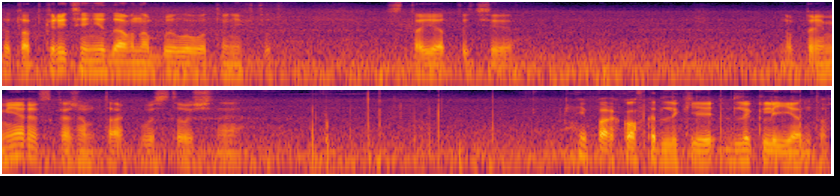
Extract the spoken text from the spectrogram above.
Это открытие недавно было. Вот у них тут стоят эти, ну, примеры, скажем так, выставочные. И парковка для, для клиентов.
